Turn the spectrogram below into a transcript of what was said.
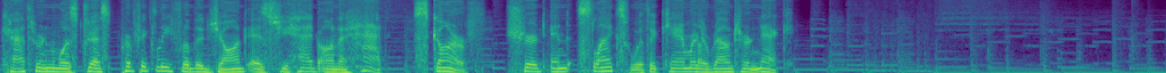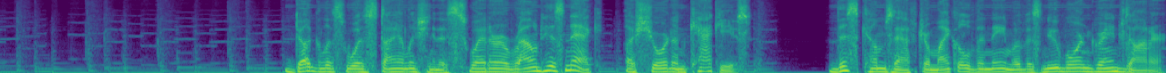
Catherine was dressed perfectly for the jaunt as she had on a hat, scarf, shirt and slacks with a camera around her neck. Douglas was stylish in a sweater around his neck, a short and khakis. This comes after Michael the name of his newborn granddaughter.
